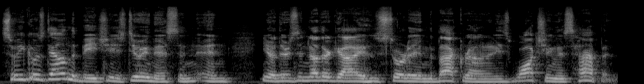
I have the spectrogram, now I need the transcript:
so he goes down the beach and he's doing this and and you know there's another guy who's sort of in the background and he's watching this happen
